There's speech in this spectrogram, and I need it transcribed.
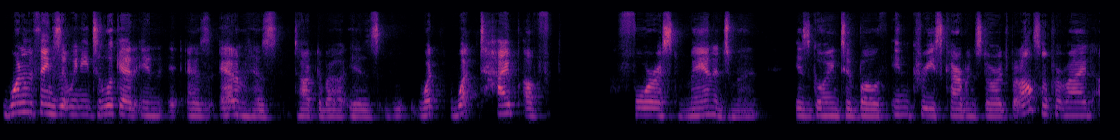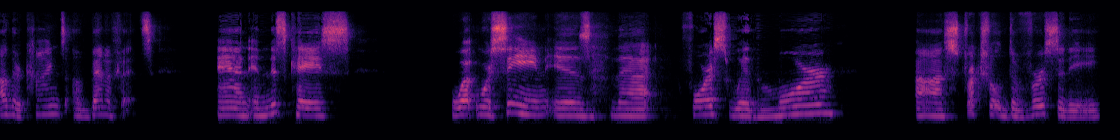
one of the things that we need to look at in, as Adam has talked about, is what, what type of forest management is going to both increase carbon storage, but also provide other kinds of benefits. And in this case, what we're seeing is that forests with more uh, structural diversity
